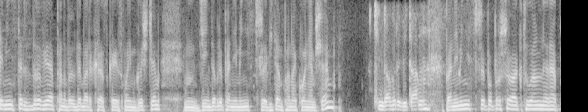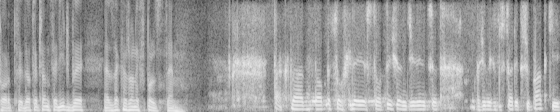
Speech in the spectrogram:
Wiceminister zdrowia, pan Waldemar Kraska jest moim gościem. Dzień dobry panie ministrze, witam pana, kłaniam się. Dzień dobry, witam. Panie ministrze, poproszę o aktualny raport dotyczący liczby zakażonych w Polsce. Tak, na, na obecną chwilę jest to 1984 przypadki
